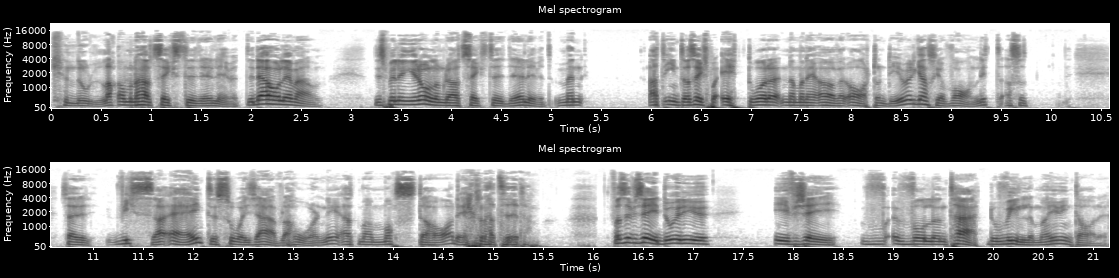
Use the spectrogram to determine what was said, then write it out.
knulla. om man har haft sex tidigare i livet, det där håller jag med om. Det spelar ingen roll om du har haft sex tidigare i livet, men att inte ha sex på ett år när man är över 18, det är väl ganska vanligt, alltså så här, vissa är inte så jävla horny att man måste ha det hela tiden Fast i och för sig, då är det ju i och för sig volontärt, då vill man ju inte ha det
